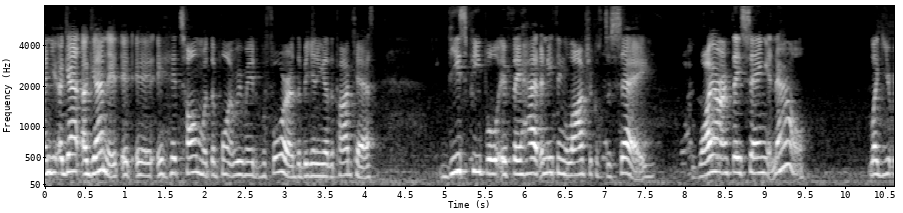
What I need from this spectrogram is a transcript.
And you, again, again, it, it, it it hits home with the point we made before at the beginning of the podcast. These people, if they had anything logical to say, why aren't they saying it now? Like you,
